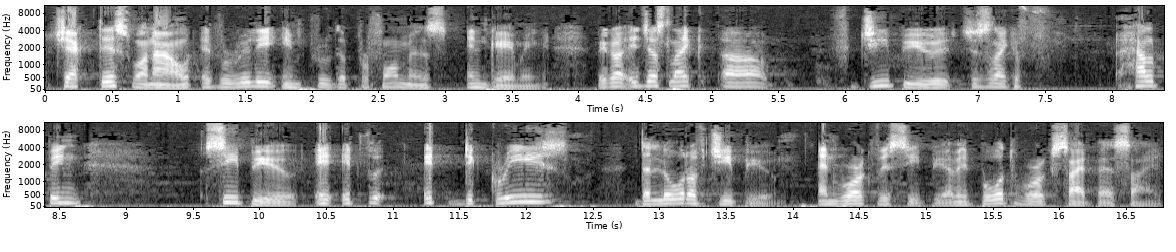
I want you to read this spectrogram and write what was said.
check this one out it will really improve the performance in gaming. Because it's just like uh, GPU just like helping CPU it it, it decrease the load of GPU and work with CPU I mean both work side by side.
